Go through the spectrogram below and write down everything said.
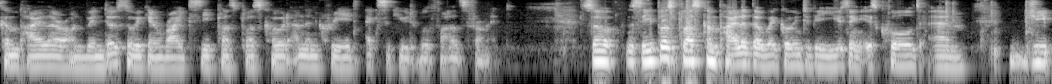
compiler on Windows so we can write C++ code and then create executable files from it. So the C++ compiler that we're going to be using is called um, G++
